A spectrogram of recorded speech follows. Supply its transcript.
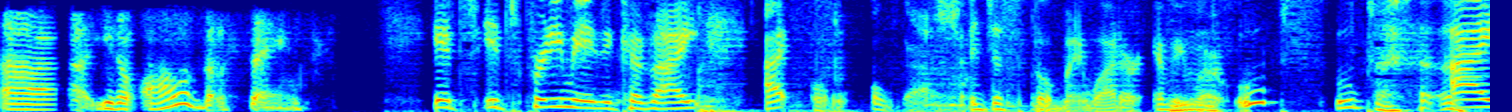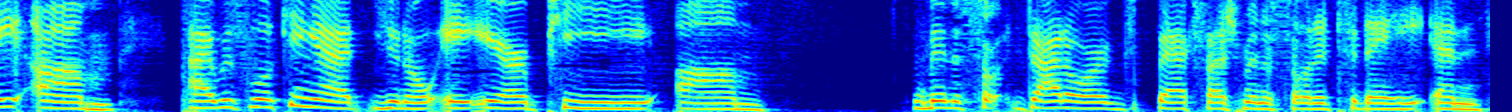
uh, you know, all of those things. It's it's pretty amazing because I I oh, oh gosh I just spilled my water everywhere. Oops, oops. I um I was looking at you know AARP um Minnesota.org backslash Minnesota today and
